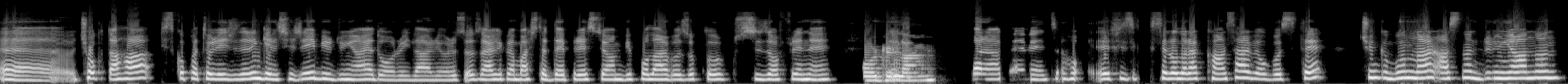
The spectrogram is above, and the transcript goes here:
eee, çok daha psikopatolojilerin gelişeceği bir dünyaya doğru ilerliyoruz. Özellikle başta depresyon, bipolar bozukluk, şizofreni, Borderline. olarak evet e, fiziksel olarak kanser ve obezite. Çünkü bunlar aslında dünyanın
